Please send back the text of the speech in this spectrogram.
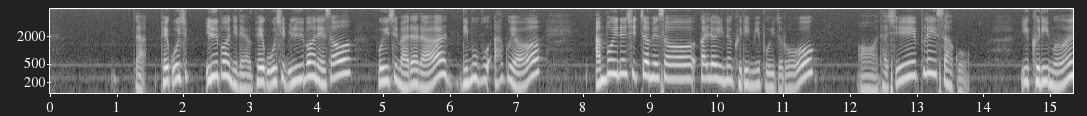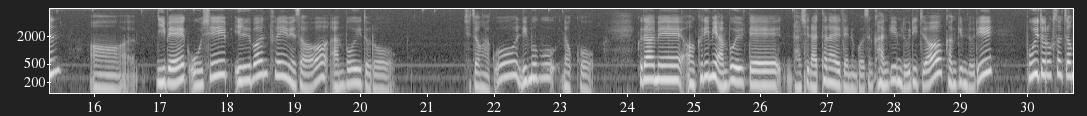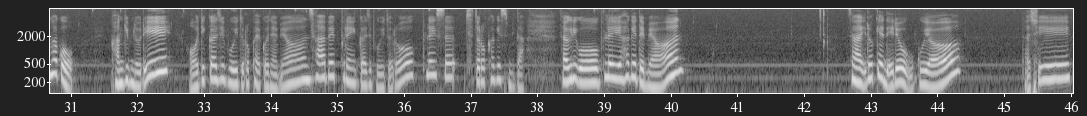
자, 151번이네요. 151번에서 보이지 말아라. 리무브 하고요. 안 보이는 시점에서 깔려 있는 그림이 보이도록 어, 다시 place하고 이 그림은 어, 251번 프레임에서 안 보이도록 지정하고 리무브 넣고 그 다음에 어, 그림이 안 보일 때 다시 나타나야 되는 것은 감김 롤이죠. 감김 롤이 보이도록 설정하고 감김 롤이 어디까지 보이도록 할 거냐면 400프레임까지 보이도록 place 치도록 하겠습니다. 자 그리고 플레이 하게 되면 자 이렇게 내려오고요. 다시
